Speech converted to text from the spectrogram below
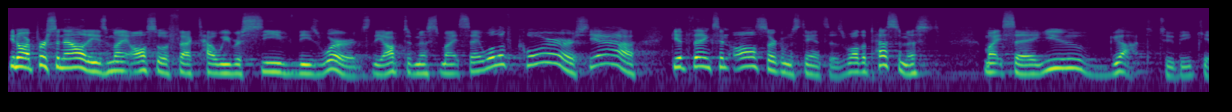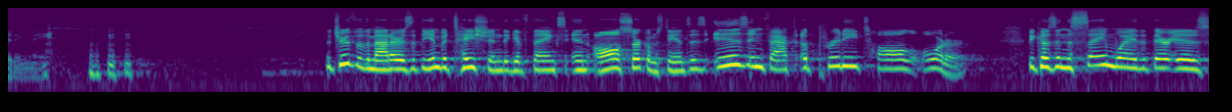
You know, our personalities might also affect how we receive these words. The optimist might say, Well, of course, yeah, give thanks in all circumstances, while the pessimist might say, You've got to be kidding me. the truth of the matter is that the invitation to give thanks in all circumstances is, in fact, a pretty tall order. Because, in the same way that there is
